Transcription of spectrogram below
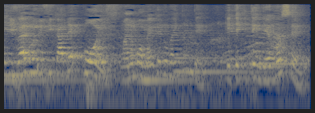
Ele vai glorificar depois, mas no momento ele não vai entender. Quem tem que entender é você.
